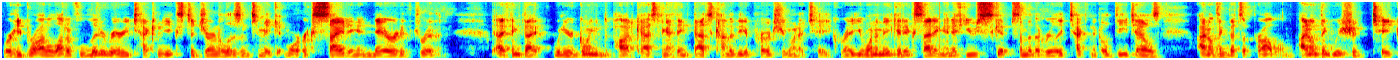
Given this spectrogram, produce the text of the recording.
where he brought a lot of literary techniques to journalism to make it more exciting and narrative driven. I think that when you're going into podcasting, I think that's kind of the approach you want to take, right? You want to make it exciting. And if you skip some of the really technical details, I don't think that's a problem. I don't think we should take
